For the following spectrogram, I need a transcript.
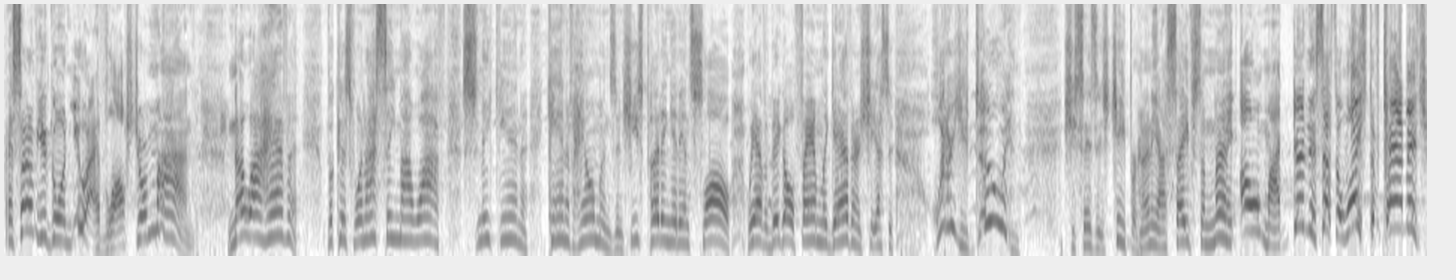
And some of you going, You have lost your mind. No, I haven't. Because when I see my wife sneak in a can of Hellmann's and she's putting it in slaw, we have a big old family gathering. She, I said, What are you doing? She says, It's cheaper, honey. I saved some money. Oh my goodness, that's a waste of cabbage.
